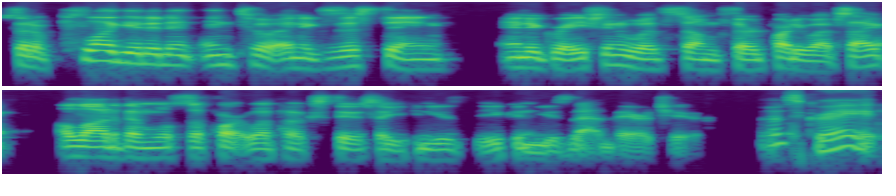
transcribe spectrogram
sort of plug it in, into an existing integration with some third-party website, a lot of them will support webhooks too. So you can use you can use that there too. That's great.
